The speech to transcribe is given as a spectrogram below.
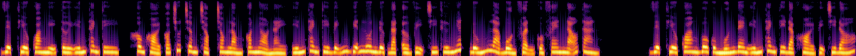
Diệp Thiều Quang nghĩ tới Yến Thanh Ti, không khỏi có chút châm chọc trong lòng con nhỏ này, Yến Thanh Ti vĩnh viễn luôn được đặt ở vị trí thứ nhất đúng là bổn phận của phen não tàn. Diệp Thiều Quang vô cùng muốn đem Yến Thanh Ti đạp khỏi vị trí đó,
